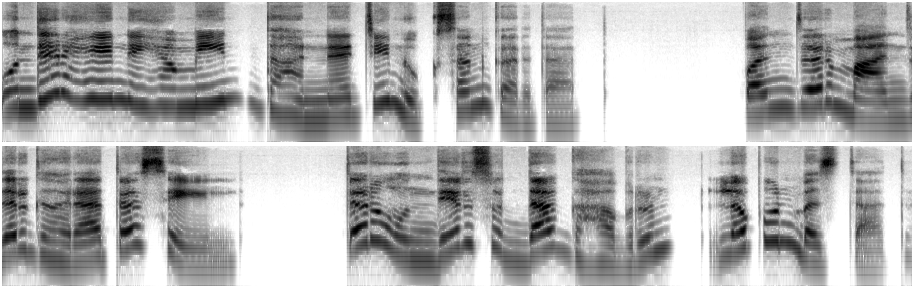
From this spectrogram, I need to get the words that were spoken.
उंदीर हे नेहमी धान्याचे नुकसान करतात. पण जर मांजर घरात असेल तर उंदीर सुद्धा घाबरून लपून बसतात.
